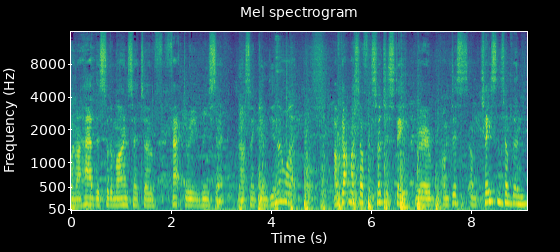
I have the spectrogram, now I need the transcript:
when I had this sort of mindset of factory reset, and I was thinking, do you know what? I've got myself in such a state where I'm dis I'm chasing something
